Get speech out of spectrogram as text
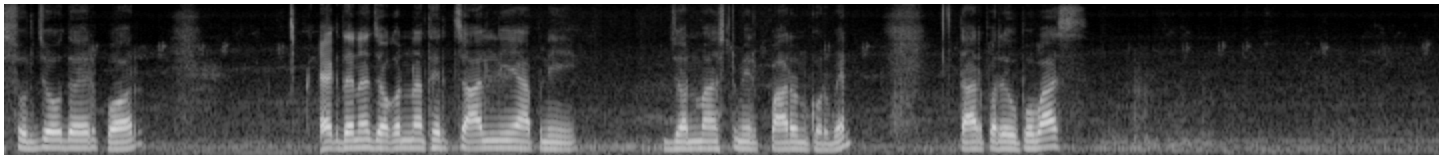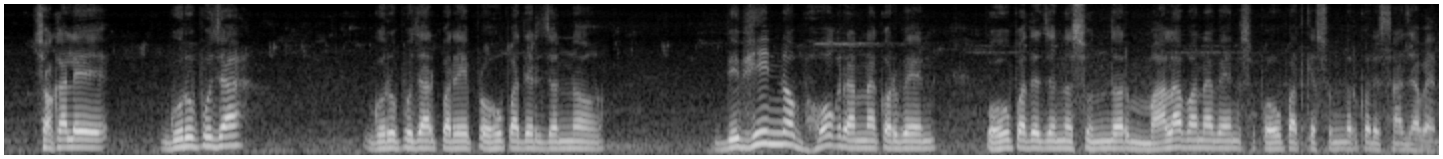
সূর্য উদয়ের পর একদানা জগন্নাথের চাল নিয়ে আপনি জন্মাষ্টমীর পালন করবেন। তারপরে উপবাস সকালে গুরু পূজা, গুরু পূজার পরে প্রভুপাদের জন্য বিভিন্ন ভোগ রান্না করবেন, প্রভুপাদের জন্য সুন্দর মালা বানাবেন, প্রভুপাদকে সুন্দর করে সাজাবেন।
